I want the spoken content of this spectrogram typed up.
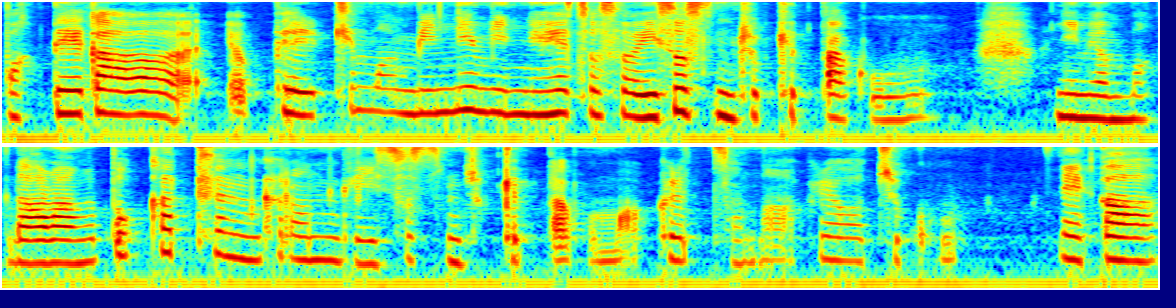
막 내가 옆에 이렇게 막 미니미니 해줘서 있었으면 좋겠다고. 아니면 막 나랑 똑같은 그런 게 있었으면 좋겠다고 막 그랬잖아. 그래가지고 내가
